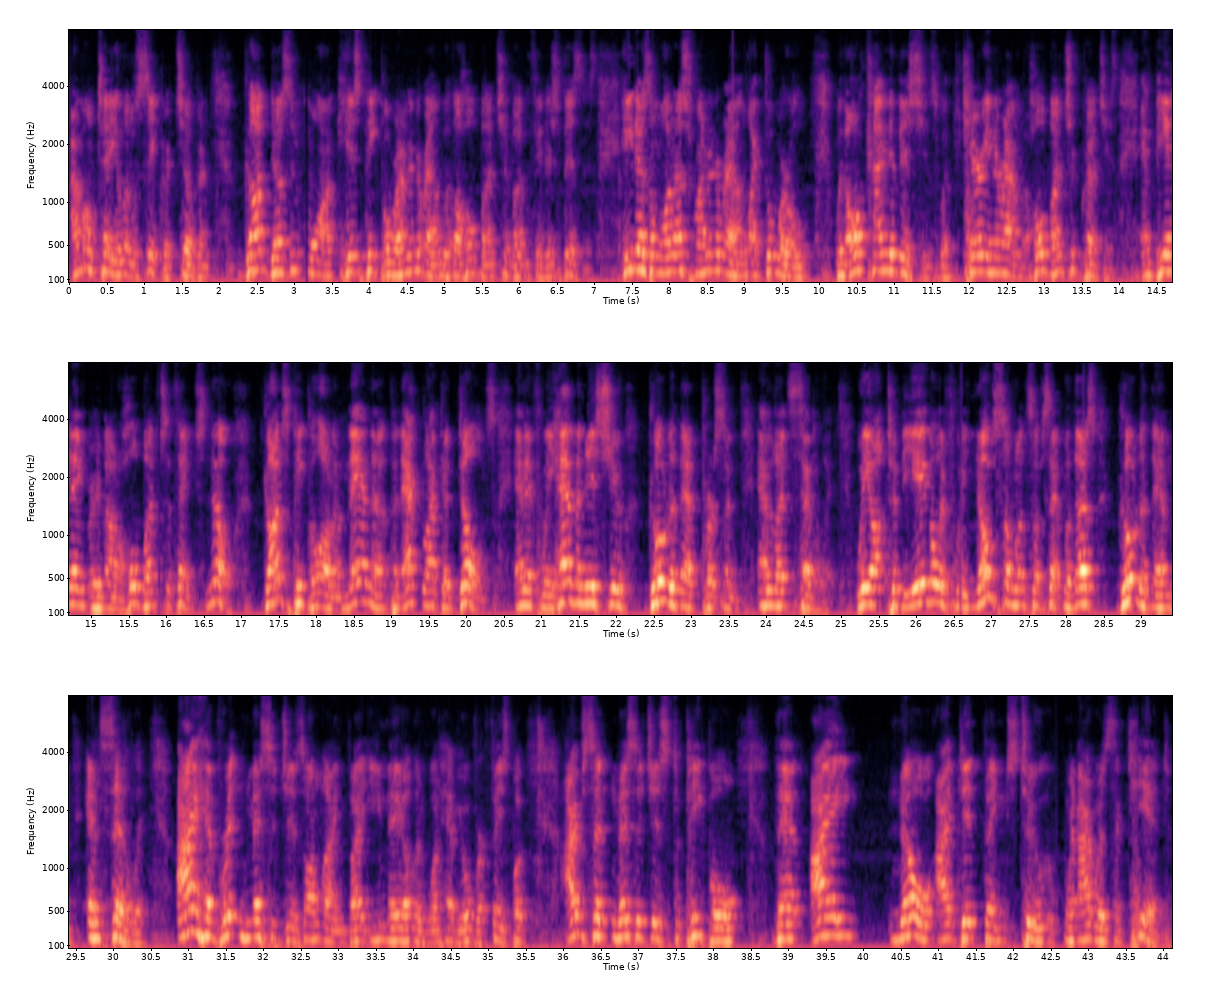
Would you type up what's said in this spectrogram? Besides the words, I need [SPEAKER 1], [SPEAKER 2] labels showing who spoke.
[SPEAKER 1] I'm going to tell you a little secret, children. God doesn't want his people running around with a whole bunch of unfinished business. He doesn't want us running around like the world with all kind of issues, with carrying around a whole bunch of grudges and being angry about a whole bunch of things. No, God's people ought to man up and act like adults. And if we have an issue, go to that person and let's settle it. We ought to be able, if we know someone's upset with us, go to them and settle it. I have written messages online by email and what have you over Facebook. I've sent messages to people that I know I did things to when I was a kid.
